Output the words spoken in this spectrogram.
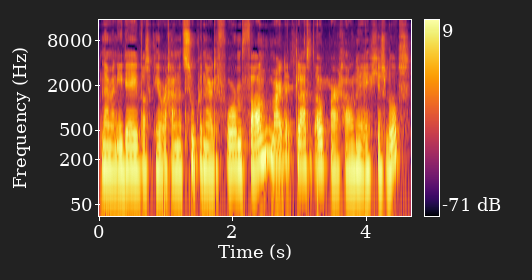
naar mijn idee was ik heel erg aan het zoeken naar de vorm van. Maar ik laat het ook maar gewoon nu eventjes los.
